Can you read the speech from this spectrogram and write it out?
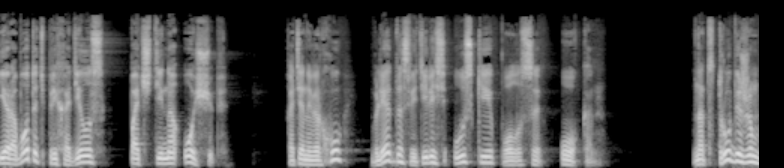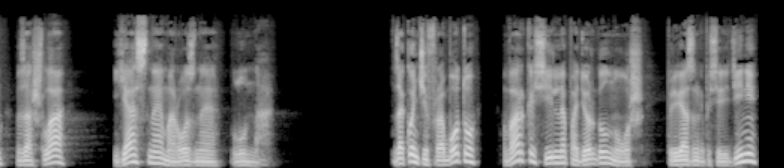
и работать приходилось почти на ощупь, хотя наверху бледно светились узкие полосы окон. Над трубежем взошла ясная морозная луна. Закончив работу, Варка сильно подергал нож, привязанный посередине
